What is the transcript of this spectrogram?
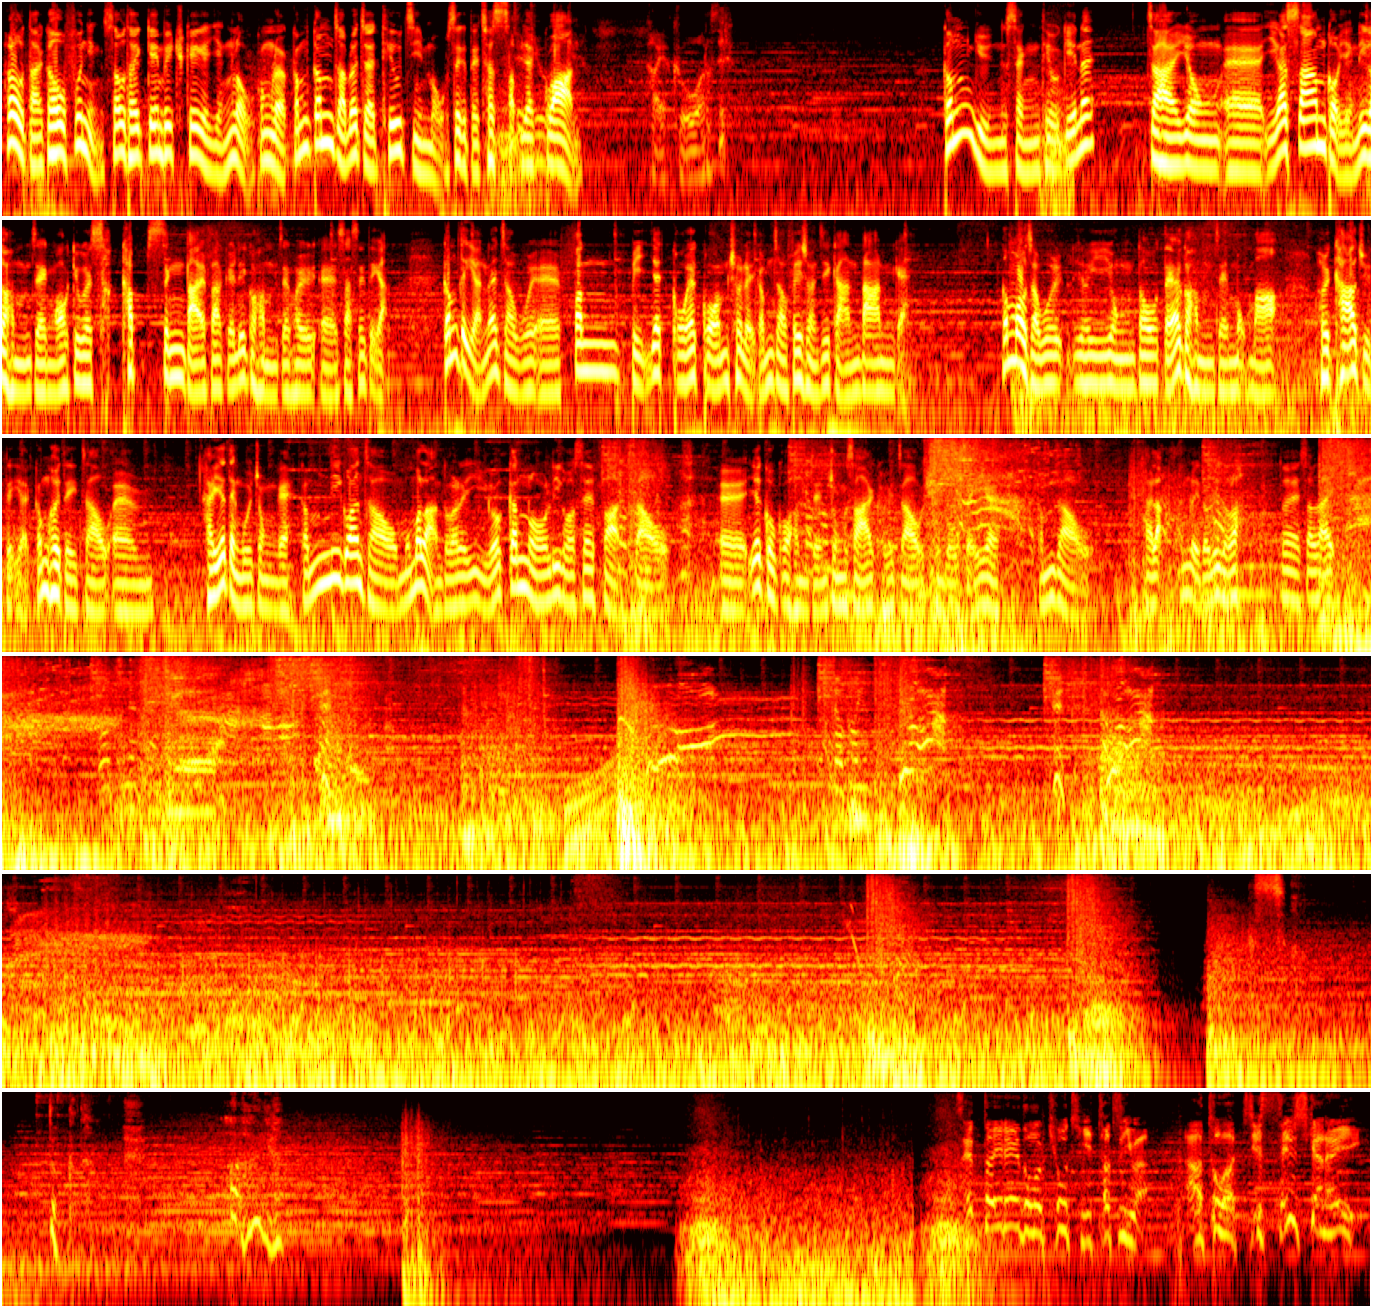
Hello，大家好，歡迎收睇 GameHK 嘅影爐攻略。咁今集呢，就係挑戰模式嘅第七十一關。早く終わらせる咁完成條件呢，就係、用誒而家三角形呢個陷阱，我叫佢吸星大法嘅呢個陷阱去誒、呃、殺死敵人。咁敵人呢，就會誒、呃分別一個一個咁出嚟，咁就非常之簡單嘅。 咁我就會利用到第一個陷阱木馬去卡住敵人，咁佢哋就誒係、一定會中嘅。咁呢關就冇乜難度啦。你如果跟我呢個 set 法就誒、呃一個個陷阱中晒，佢就全部死嘅。咁就係啦。咁嚟到呢度啦，多謝收睇。どこだ？アーニャ？絶対零度の境地に立つにはあとは実戦しかない。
